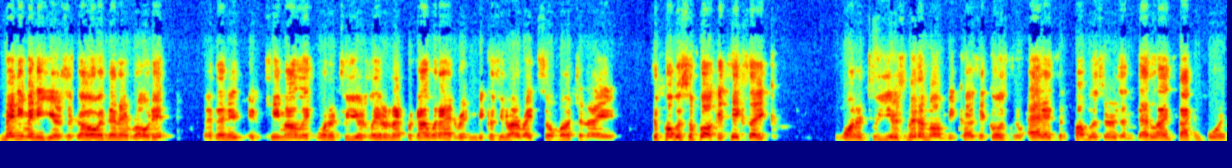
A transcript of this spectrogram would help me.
many, many years ago, and then I wrote it. And then it, it came out like one or two years later, and I forgot what I had written because, you know, I write so much and I to publish a book. It takes like one or two years minimum because it goes through edits and publishers and deadlines back and forth.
